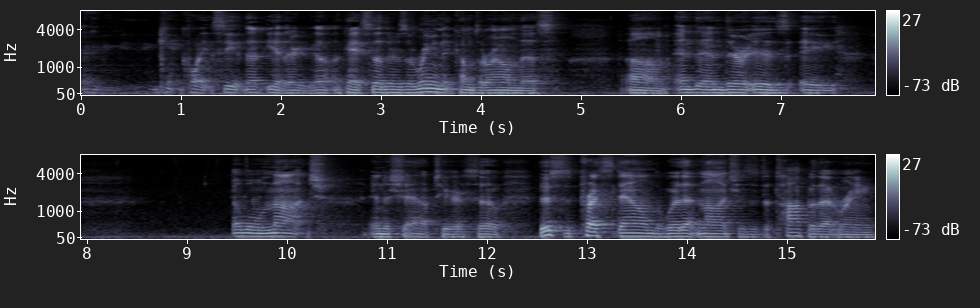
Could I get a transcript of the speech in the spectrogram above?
You can't quite see it. That yeah, there you go. Okay, so there's a ring that comes around this, um, and then there is a a little notch in the shaft here. So this is pressed down to where that notch is at the top of that ring,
